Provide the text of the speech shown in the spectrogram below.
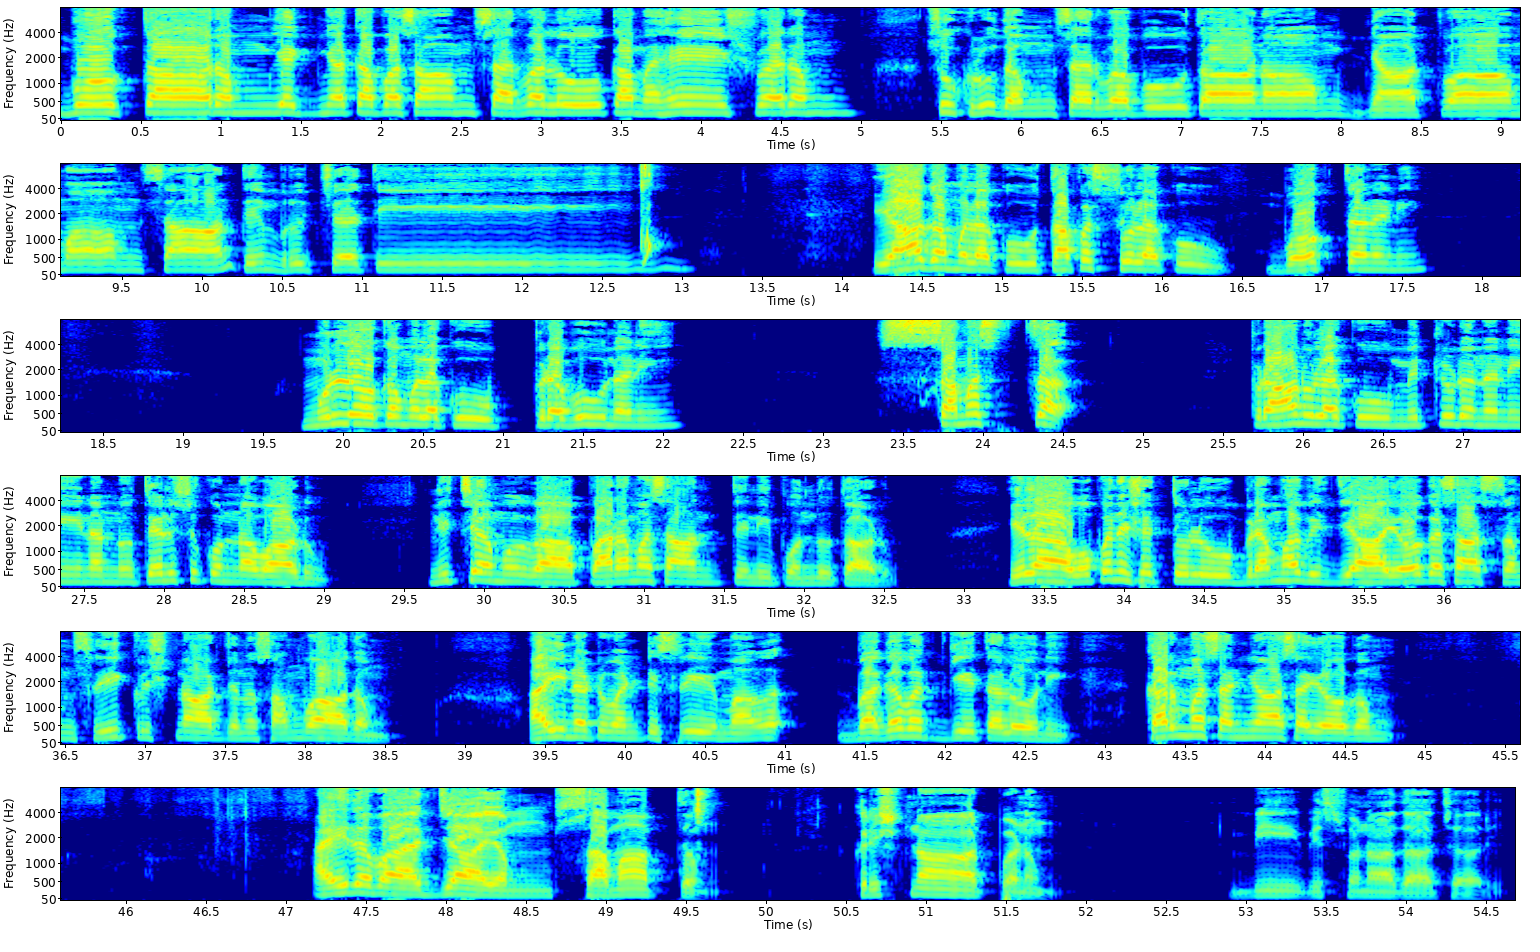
భోక్తారం యజ్ఞతపసాం సర్వలోకమహేశ్వరం సుహృదం సర్వభూతానాం జ్ఞాత్వా మాం శాంతి మృచ్చతి యాగములకు తపస్సులకు భోక్తనని ముల్లోకములకు ప్రభువునని సమస్త ప్రాణులకు మిత్రుడనని నన్ను తెలుసుకున్నవాడు నిత్యముగా పరమశాంతిని పొందుతాడు. ఇలా ఉపనిషత్తులు బ్రహ్మ విద్య యోగశాస్త్రం శ్రీకృష్ణార్జున సంవాదం అయినటువంటి శ్రీ మగ భగవద్గీతలోని కర్మ సన్యాస యోగం ఐదవ అధ్యాయం సమాప్తం. కృష్ణార్పణం. బి. విశ్వనాథాచారి.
